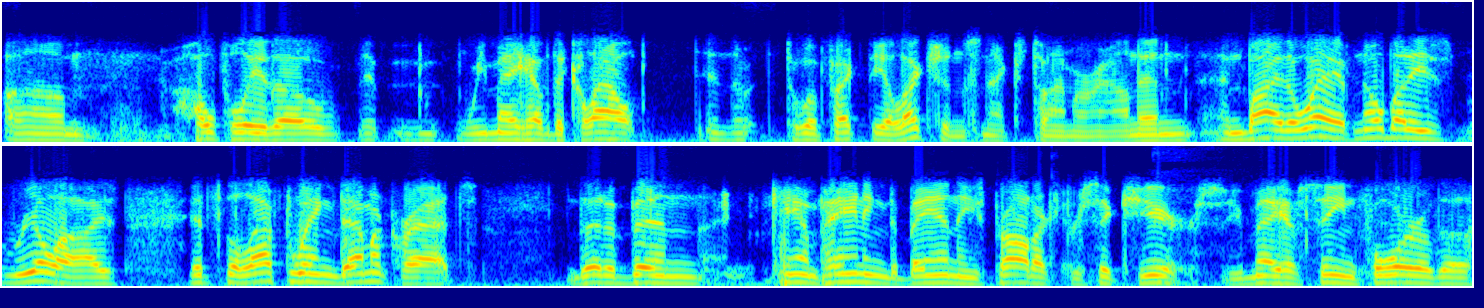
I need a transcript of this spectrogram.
Um, hopefully, though, it, we may have the clout the, to affect the elections next time around. And and by the way, if nobody's realized, it's the left wing Democrats that have been campaigning to ban these products for six years. You may have seen four of the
